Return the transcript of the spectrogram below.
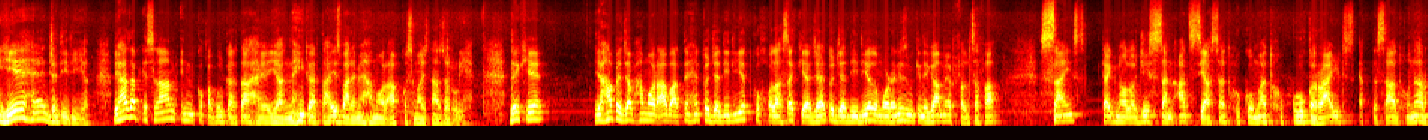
ये है जदीदियत। लिहाजा इस्लाम इनको कबूल करता है या नहीं करता है, इस बारे में हम और आपको समझना ज़रूरी है। देखिए, यहाँ पे जब हम और आप आते हैं तो जदीदियत को खुलासा किया जाए तो जदीदियत और मॉडर्निज़म की निगाह में फ़लसफ़ा, साइंस टेक्नोलॉजी सनत सियासत हुकूमत हकूक़ राइट्स इकतसाद हुनर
